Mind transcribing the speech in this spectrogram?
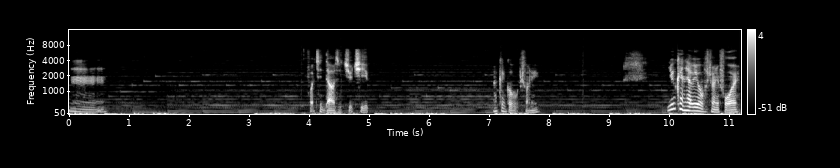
Hmm. 14,000 too cheap. I can go with 20. You can have it over 24.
